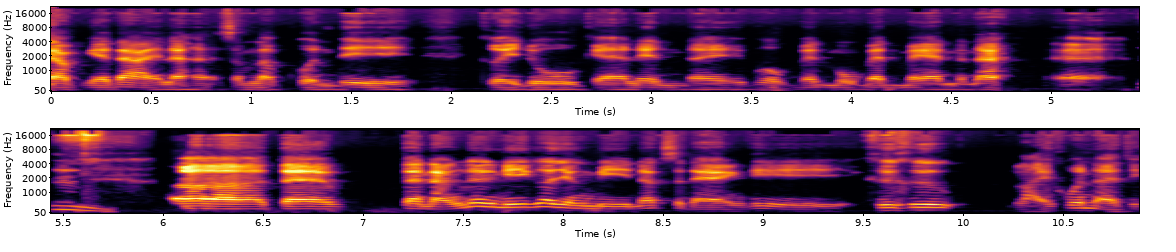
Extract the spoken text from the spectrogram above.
จำแกได้แล้วฮะสำหรับคนที่เคยดูแกเล่นในพวกแบทมงแบทแมนนะนะเอออืมเอ่อแต่แต่หนังเรื่องนี้ก็ยังมีนักแสดงที่คือคือหลายคนอาจจะ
